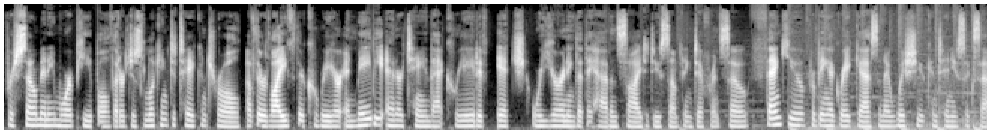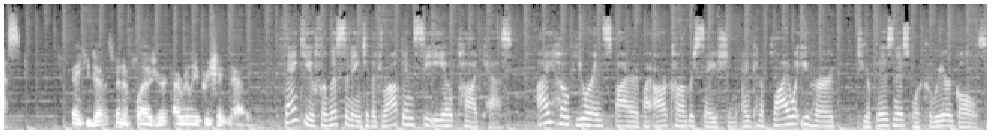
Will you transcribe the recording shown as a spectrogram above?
for so many more people that are just looking to take control of their life, their career, and maybe entertain that creative itch or yearning that they have inside to do something different. So thank you for being a great guest, and I wish you continued success. Thank you, Deb. It's been a pleasure. I really appreciate you having me. Thank you for listening to the Drop In CEO podcast. I hope you are inspired by our conversation and can apply what you heard to your business or career goals.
